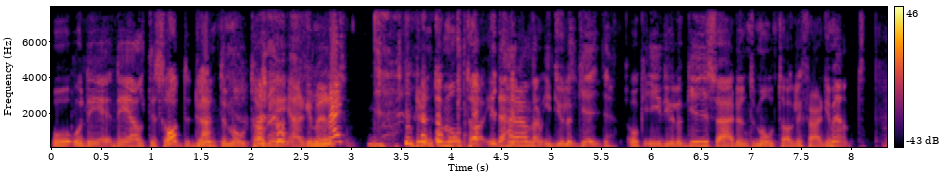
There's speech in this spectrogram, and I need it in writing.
och, och det, det är alltid så. Hoppla. Du är inte mottaglig i argument. Du är inte mottag, det här handlar om ideologi och i ideologi så är du inte mottaglig för argument. Eh,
